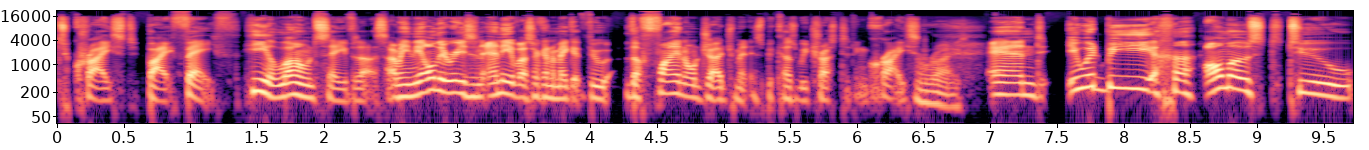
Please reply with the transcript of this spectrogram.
to Christ by faith. He alone saves us. I mean, the only reason any of us are going to make it through the final judgment is because we trusted in Christ. Right. And it would be almost to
